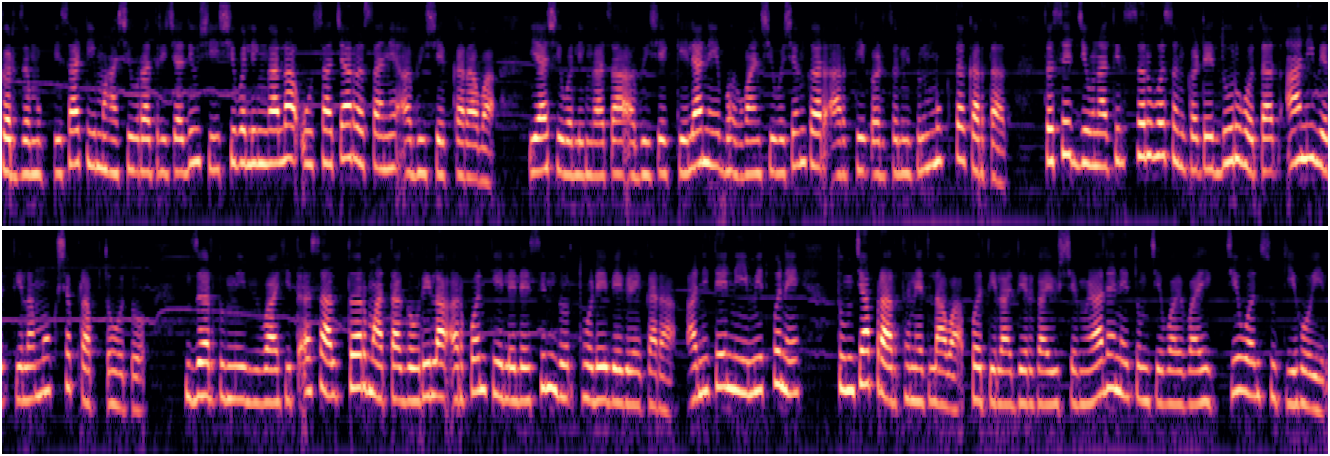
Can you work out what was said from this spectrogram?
कर्जमुक्तीसाठी महाशिवरात्रीच्या दिवशी शिवलिंगाला उसाच्या रसाने अभिषेक करावा. या शिवलिंगाचा अभिषेक केल्याने भगवान शिवशंकर आर्थिक अडचणीतून मुक्त करतात. तसेच जीवनातील सर्व संकटे दूर होतात आणि व्यक्तीला मोक्ष प्राप्त होतो. जर तुम्ही विवाहित असाल तर माता गौरीला अर्पण केलेले सिंदूर थोडे वेगळे करा आणि ते नियमितपणे तुमच्या प्रार्थनेत लावा. पतीला दीर्घायुष्य मिळाल्याने तुमचे वैवाहिक जीवन सुखी होईल.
